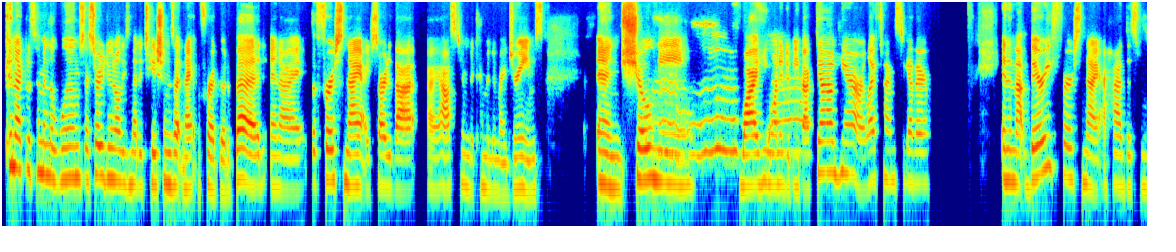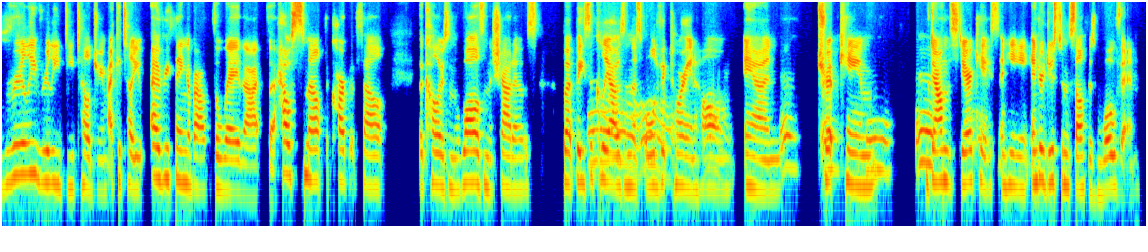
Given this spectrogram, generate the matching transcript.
connect with him in the womb. So I started doing all these meditations at night before I'd go to bed. And I, the first night I started that, I asked him to come into my dreams and show me why he wanted to be back down here, our lifetimes together. And in that very first night, I had this really, really detailed dream. I could tell you everything about the way that the house smelt, the carpet felt, the colors in the walls and the shadows. But basically, I was in this old Victorian home and Trip mm-hmm. came mm-hmm. down the staircase and he introduced himself as Woven.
